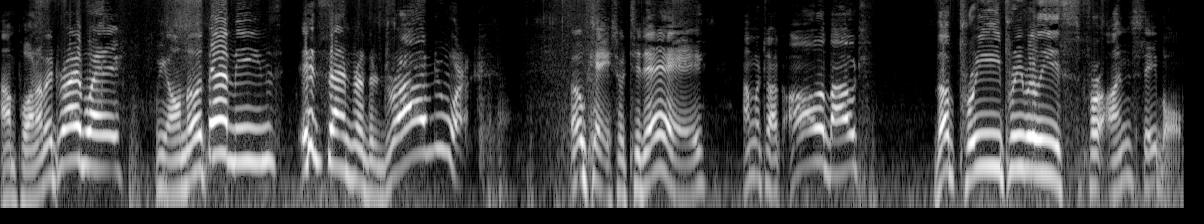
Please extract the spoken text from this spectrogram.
I'm pulling on my driveway. We all know what that means. It's time for another drive to work. Okay, so today I'm going to talk all about the pre pre release for Unstable.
